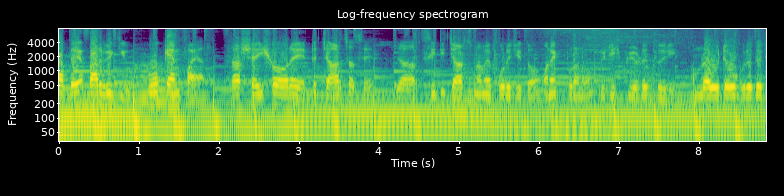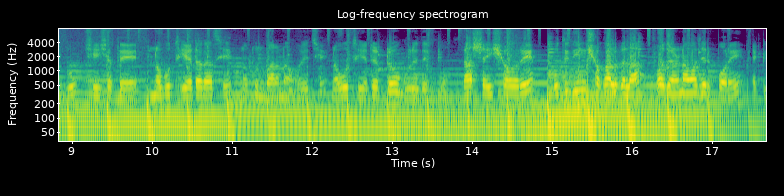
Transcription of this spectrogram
রাতে বার্বিকিউ ও ক্যাম্প ফায়ার রাজশাহী শহরে একটা চার্চ আছে, যা সিটি চার্চ নামে পরিচিত, অনেক পুরানো ব্রিটিশ পিরিয়ডের তৈরি। আমরা ওইটাও ঘুরে দেখব। সেই সাথে নব থিয়েটার আছে, নতুন বানানো হয়েছে, নব থিয়েটারটাও ঘুরে দেখব। রাজশাহী শহরে প্রতিদিন সকালবেলা ফজর নামাজের পরে একটি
